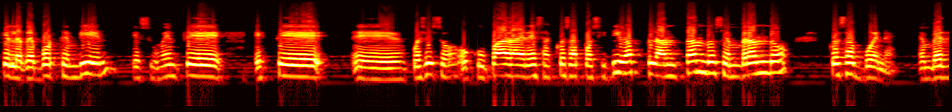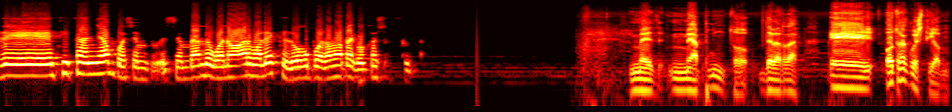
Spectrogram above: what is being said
que le reporten bien, que su mente esté, eh, pues eso, ocupada en esas cosas positivas, plantando, sembrando cosas buenas. En vez de cizaña, pues sembrando buenos árboles que luego podamos recoger sus frutas. Me, apunto, de verdad. Eh, otra cuestión.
